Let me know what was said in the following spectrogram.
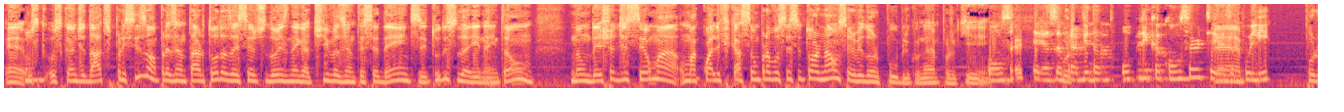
é, os, os, candidatos precisam apresentar todas as certidões negativas de antecedentes e tudo isso daí, né? Então, não deixa de ser uma, uma qualificação para você se tornar um servidor público, né? Porque. Com certeza, para a vida pública, com certeza. É, Política. Por,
